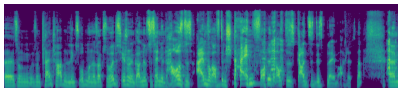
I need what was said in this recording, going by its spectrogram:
äh, so, einen, so einen kleinen Schaden links oben und dann sagst du, heute ist eh schon egal, nimmst das Handy und haust es einfach auf den Stein voll drauf, bis das ganze Display im Arsch ist. Ne? Ähm,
